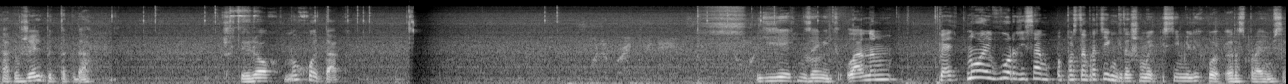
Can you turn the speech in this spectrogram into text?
Так, жаль бы тогда. Четырех. Ну, хоть так. Я их не заметил. Ладно, пять. Ну, и вор не самый опасный противник, так что мы с ними легко расправимся.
